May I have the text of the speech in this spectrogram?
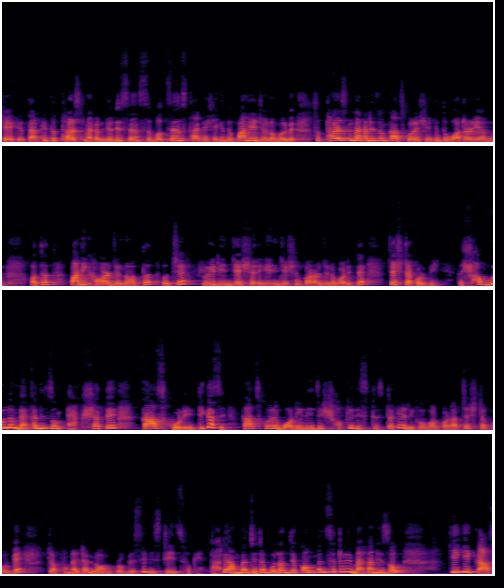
সে তার কিন্তু থার্স্ট মেকানিজম যদি সেন্স সেন্স থাকে, সে কিন্তু পানির জন্য বলবে। সো থার্স্ট মেকানিজম কাজ করে, সে কিন্তু ওয়াটার অর্থাৎ পানি খাওয়ার জন্য, অর্থাৎ হচ্ছে ফ্লুইড ইনজেকশন ইনজেকশন করার জন্য বডিতে চেষ্টা করবে। তো সবগুলো মেকানিজম একসাথে কাজ করে, ঠিক আছে? কাজ করে বডির এই যে শখের স্টেজটাকে রিকভার করার চেষ্টা করবে যখন এটা নন প্রোগ্রেসিভ স্টেজ হবে তাহলে আমরা যেটা বললাম যে কম্পেনসেটরি মেকানিজম কি কি কাজ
